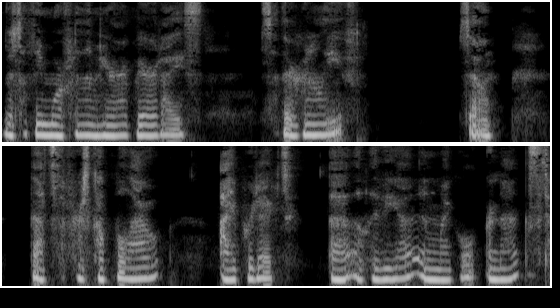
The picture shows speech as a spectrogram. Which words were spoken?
there's something more for them here at Paradise so they're gonna leave. So that's the first couple out. I predict uh, Olivia and Michael are next.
